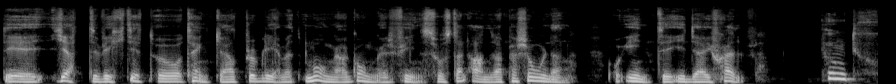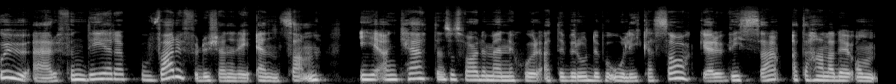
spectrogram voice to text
det är jätteviktigt att tänka att problemet många gånger finns hos den andra personen och inte i dig själv. Punkt sju är fundera på varför du känner dig ensam. I enkäten så svarade människor att det berodde på olika saker. Vissa att det handlade om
